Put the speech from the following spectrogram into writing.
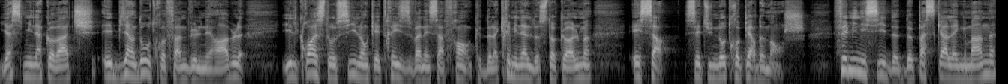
Yasmina Kovac et bien d'autres femmes vulnérables. Ils croisent aussi l'enquêtrice Vanessa Frank de la criminelle de Stockholm. Et ça, c'est une autre paire de manches. Féminicide de Pascal Engman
